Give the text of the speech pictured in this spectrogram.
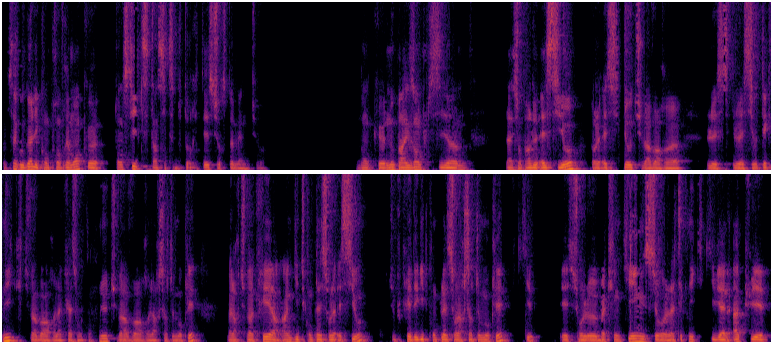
comme ça, Google, il comprend vraiment que ton site, c'est un site d'autorité sur ce domaine. Tu vois. Donc, euh, nous, par exemple, si, là, si on parle de SEO, dans le SEO, tu vas avoir le, SEO technique, tu vas avoir la création de contenu, tu vas avoir la recherche de mots-clés. Alors, tu vas créer un, guide complet sur le SEO. Tu peux créer des guides complets sur la recherche de mots-clés et sur le backlinking, sur la technique qui viennent appuyer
